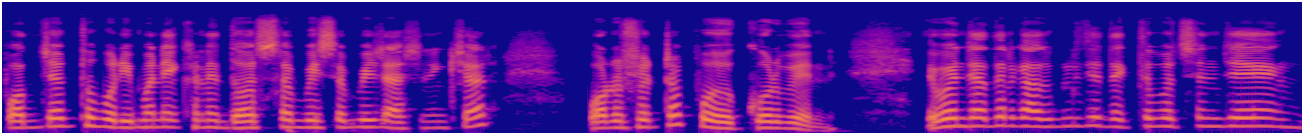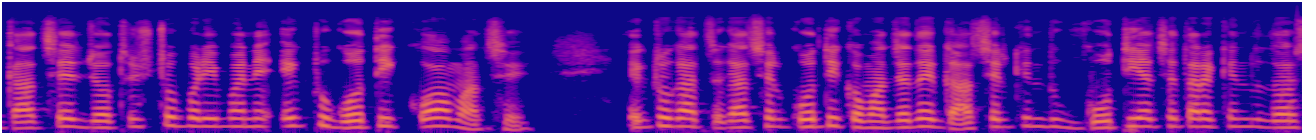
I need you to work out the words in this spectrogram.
পর্যাপ্ত পরিমাণে এখানে দশ ছাব্বিশ ছাব্বিশ রাসায়নিক সার পরশেরটা প্রয়োগ করবেন। এবং যাদের গাছগুলিতে দেখতে পাচ্ছেন যে গাছের যথেষ্ট পরিমাণে একটু গতি কম আছে, একটু গাছ, গাছের গতি কম, আর যাদের গাছের কিন্তু গতি আছে তারা কিন্তু দশ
